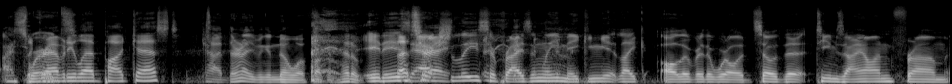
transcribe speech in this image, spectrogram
I the Gravity Lab podcast. God, they're not even gonna know what fucking hit them. It is That's right. actually surprisingly making it like all over the world. So the Team Zion from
